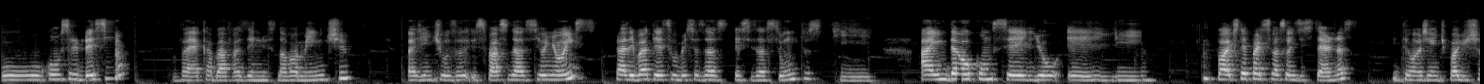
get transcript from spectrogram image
o conselho desse ano vai acabar fazendo isso novamente. A gente usa o espaço das reuniões para debater sobre esses, esses assuntos que ainda o conselho ele pode ter participações externas, então a gente pode ch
